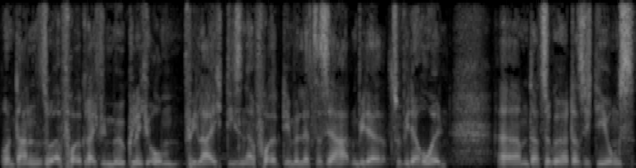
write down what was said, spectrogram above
Und dann so erfolgreich wie möglich, um vielleicht diesen Erfolg, den wir letztes Jahr hatten, wieder zu wiederholen. Ähm, dazu gehört, dass ich die Jungs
